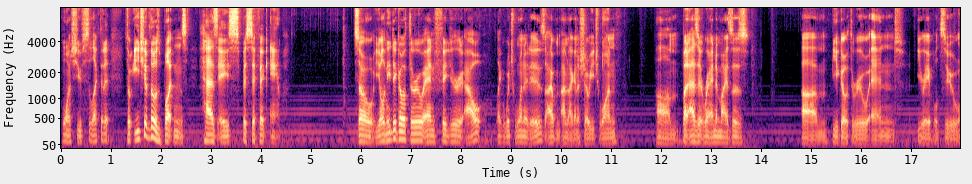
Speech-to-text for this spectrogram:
once you've selected it. So each of those buttons has a specific amp. So you'll need to go through and figure out like which one it is. I'm, I'm not going to show each one. Um, but as it randomizes, um, you go through and you're able to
